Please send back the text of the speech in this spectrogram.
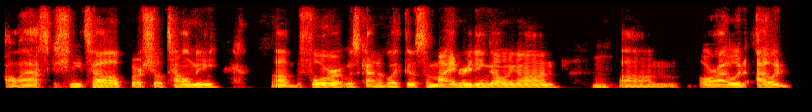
I'll ask if she needs help, or she'll tell me. Uh, before it was kind of like there was some mind reading going on, Hmm. um, or I would I would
